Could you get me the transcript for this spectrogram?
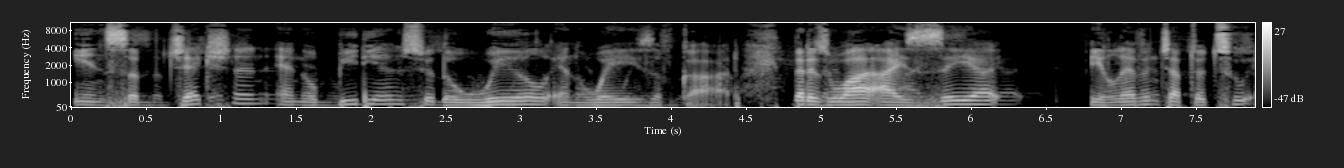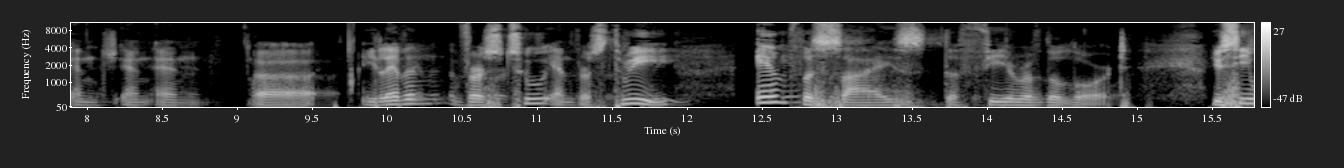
in subjection and obedience to the will and ways of God. That is why Isaiah 11, chapter 2, and, and, and uh, 11, verse 2 and verse 3 emphasize the fear of the Lord. You see,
